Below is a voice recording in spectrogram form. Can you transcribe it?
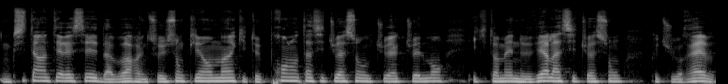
donc si tu es intéressé d'avoir une solution clé en main qui te prend dans ta situation où tu es actuellement et qui t'emmène vers la situation que tu rêves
